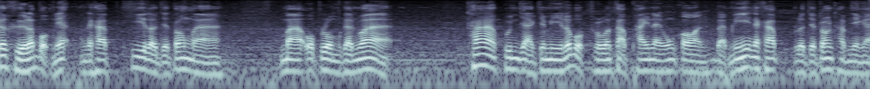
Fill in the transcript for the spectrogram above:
ก็คือระบบเนี้ยนะครับที่เราจะต้องมามาอบรมกันว่า ถ้าคุณอยากจะมีระบบโทรศัพท์ภายในองค์กรแบบนี้นะครับ เราจะต้องทำยังไง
